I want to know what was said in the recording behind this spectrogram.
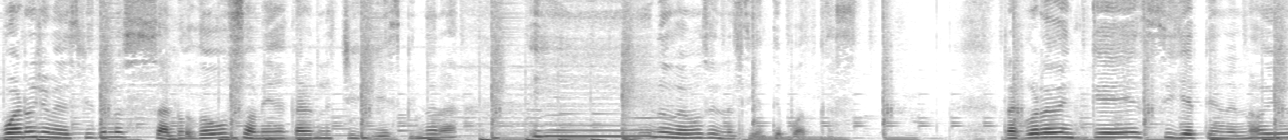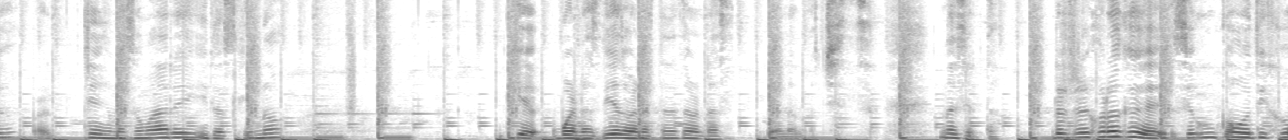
Bueno, yo me despido, los saludo su amiga Karen Lechi Espinola y nos vemos en el siguiente podcast. Recuerden que si ya tienen novio, tienen a su madre y los que no, que buenos días, buenas tardes, buenas, buenas noches. No es cierto. Les recuerdo que, según como dijo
